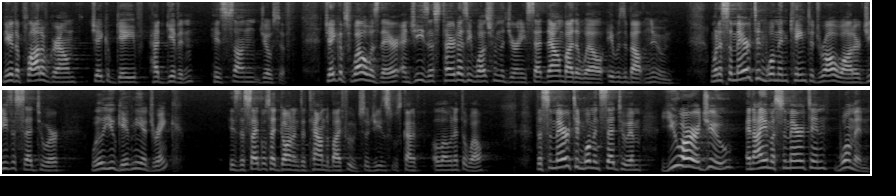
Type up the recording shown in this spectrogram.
near the plot of ground Jacob gave, had given his son Joseph. Jacob's well was there, and Jesus, tired as he was from the journey, sat down by the well. It was about noon. When a Samaritan woman came to draw water, Jesus said to her, Will you give me a drink? His disciples had gone into town to buy food, so Jesus was kind of alone at the well. The Samaritan woman said to him, You are a Jew, and I am a Samaritan woman.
